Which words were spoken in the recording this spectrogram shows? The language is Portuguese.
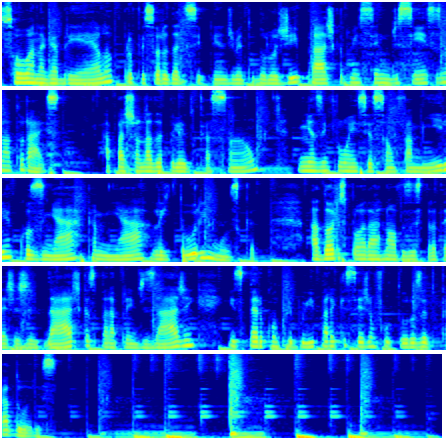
Sou Ana Gabriela, professora da disciplina de Metodologia e Prática do Ensino de Ciências Naturais. Apaixonada pela educação, minhas influências são família, cozinhar, caminhar, leitura e música. Adoro explorar novas estratégias didáticas para aprendizagem e espero contribuir para que sejam futuros educadores.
